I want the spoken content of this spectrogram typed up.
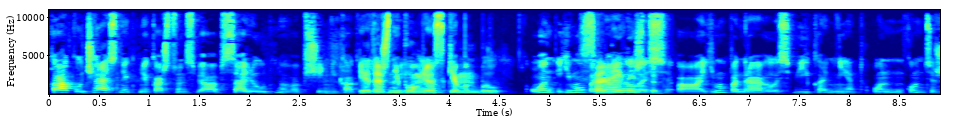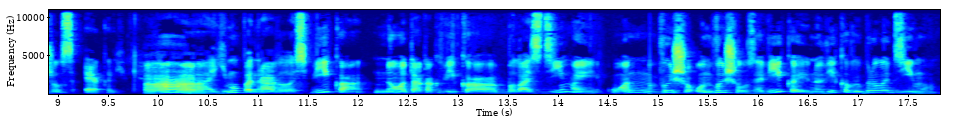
Как участник, мне кажется, он себя абсолютно вообще никак Я не даже не помню, проявил. с кем он был. Он, ему, С понравилась, а, ему понравилась Вика. Нет, он в комнате жил с Экой. А, А, Ему понравилась Вика, но так как Вика была с Димой, он вышел, он вышел за Викой, но Вика выбрала Диму.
